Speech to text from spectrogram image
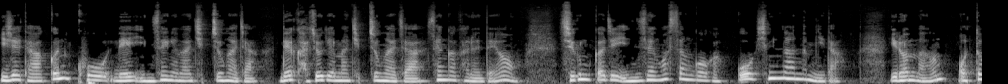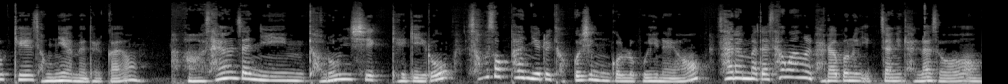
이제 다 끊고 내 인생에만 집중하자, 내 가족에만 집중하자 생각하는데요. 지금까지 인생 헛산 것 같고 심란합니다. 이런 마음 어떻게 정리하면 될까요? 아, 사연자님 결혼식 계기로 섭섭한 일을 겪으신 걸로 보이네요. 사람마다 상황을 바라보는 입장이 달라서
